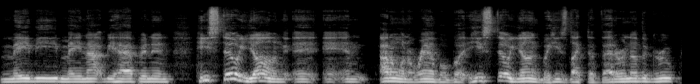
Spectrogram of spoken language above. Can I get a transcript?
maybe may not be happening. He's still young, and, and I don't want to ramble, but he's still young, but he's like the veteran of the group.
